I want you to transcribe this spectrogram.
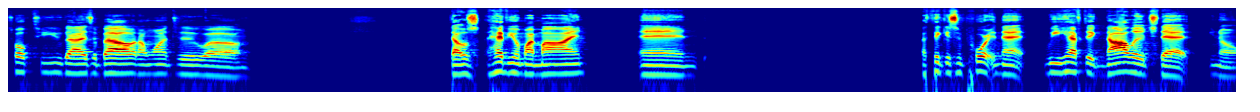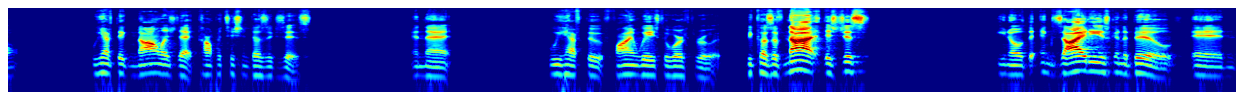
talk to you guys about. I wanted to um, that was heavy on my mind, and I think it's important that we have to acknowledge that you know we have to acknowledge that competition does exist, and that we have to find ways to work through it. Because if not, it's just you know the anxiety is going to build and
